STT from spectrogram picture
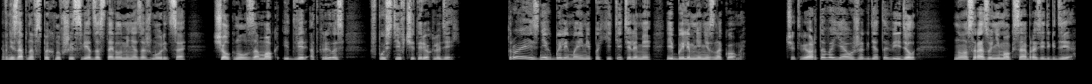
Внезапно вспыхнувший свет заставил меня зажмуриться. Щелкнул замок, и дверь открылась, впустив четырех людей. Трое из них были моими похитителями и были мне незнакомы. Четвертого я уже где-то видел, но сразу не мог сообразить, где.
